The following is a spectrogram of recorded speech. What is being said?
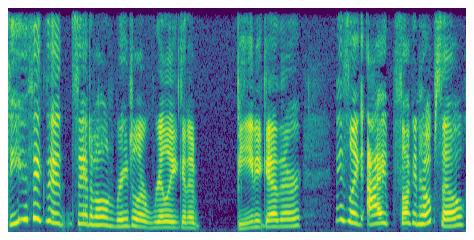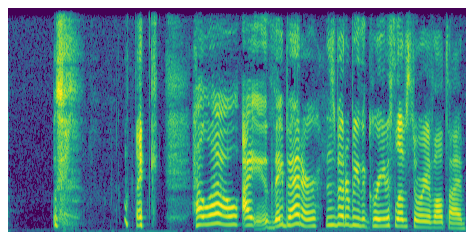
do you think that Sandoval and Rachel are really gonna be together? And he's like, I fucking hope so. like, hello, I they better. This better be the greatest love story of all time.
